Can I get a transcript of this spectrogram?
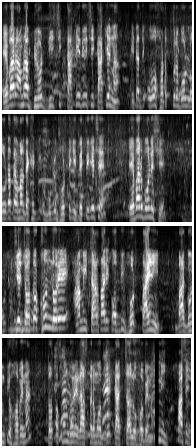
এবার আমরা ভোট দিয়েছি, কাকে দিয়েছি, কাকে না, এটা ও হঠাৎ করে বলল, ওটাতে আমার দেখা কি, বুকে ভোটটা কি দেখতে গেছে? এবার বলেছে যে যতক্ষণ ধরে আমি চার তারিখ অবধি ভোট পাইনি বা গন্তি হবে না, ততক্ষণ ধরে রাস্তার মধ্যে কাজ চালু হবে না। পাশে।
